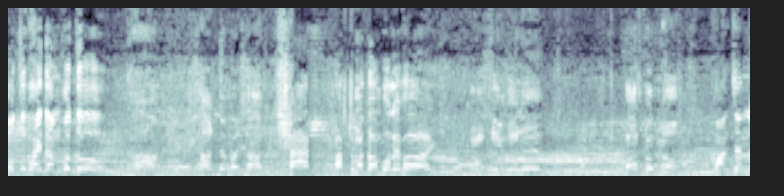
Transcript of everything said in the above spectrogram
কত ভাই দাম কত? ষাট কাস্টমার দাম বলে ভাই। পাঁচপান্ন পঞ্চান্ন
